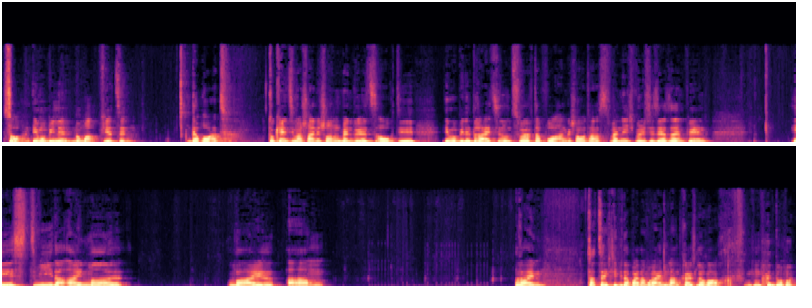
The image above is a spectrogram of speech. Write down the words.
So, Immobilie Nummer 14. Der Ort, du kennst ihn wahrscheinlich schon, wenn du jetzt auch die Immobilie 13 und 12 davor angeschaut hast. Wenn nicht, würde ich dir sehr, sehr empfehlen. Ist wieder einmal, weil am Rhein. Tatsächlich wieder weil am Rhein, Landkreis Lörrach. Wenn du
